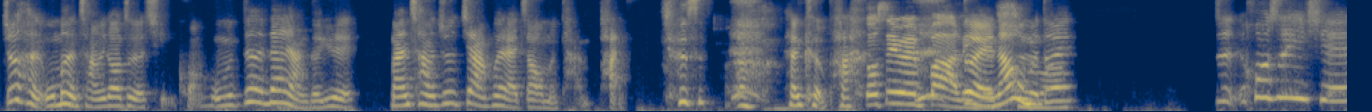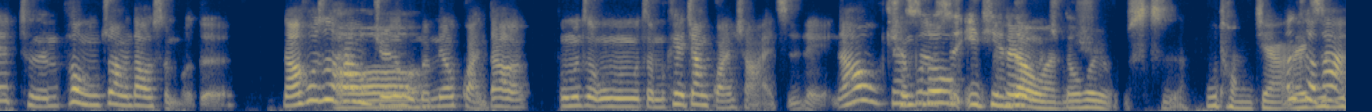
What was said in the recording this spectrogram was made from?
就很我们很常遇到这个情况，我们那那两个月蛮常就是家长会来找我们谈判，就是 很可怕。都是因为 霸凌。对，然后我们都会，是或是一些可能碰撞到什么的，然后或是他们觉得我们哦没有管到，我们怎我们怎么可以这样管小孩之类，然后全部都是一天到晚都会有事啊，不同家来很可怕，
